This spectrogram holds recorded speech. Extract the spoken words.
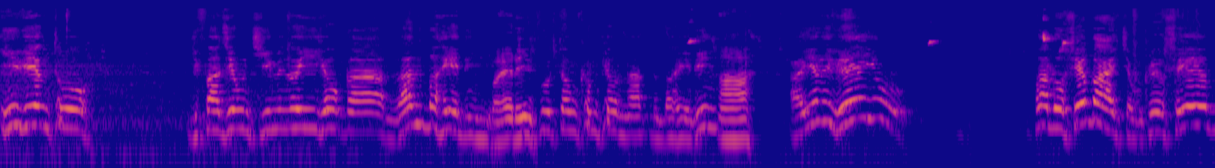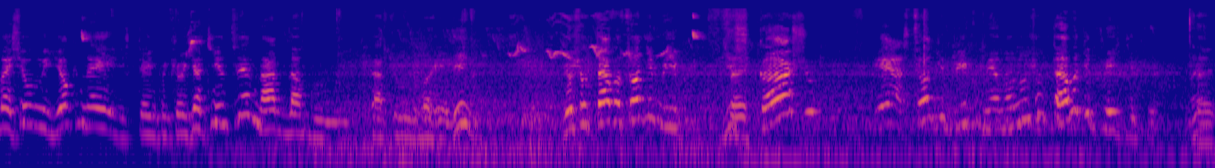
Inventou de fazer um time nós ia jogar lá no Barreirinho. Barreirinho. Disputar um campeonato no Barreirinho. Ah, Aí ele veio, falou, você vai, tio, que você vai ser o melhor que nós tem, porque eu já tinha treinado da, da turma do Barreirinho. Eu chutava só de bico, descacho, é só de bico mesmo, eu não chutava de peito de peito. Né?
